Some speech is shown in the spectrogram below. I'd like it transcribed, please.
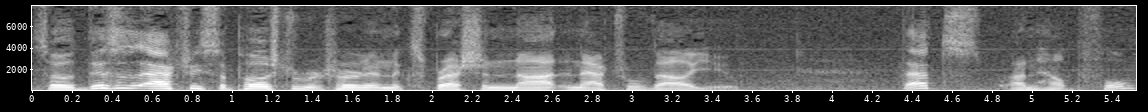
So this is actually supposed to return an expression, not an actual value. That's unhelpful.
